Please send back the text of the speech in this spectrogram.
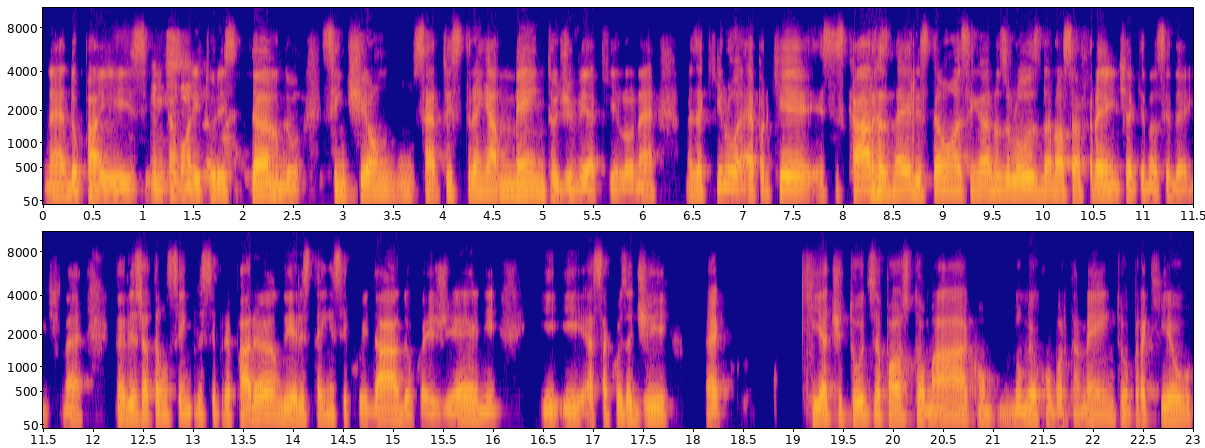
né, do país e estavam ali turistando, sentiam um certo estranhamento de ver aquilo, né? Mas aquilo é porque esses caras, né, eles estão assim anos luz na nossa frente aqui no Ocidente, né? Então eles já estão sempre se preparando e eles têm esse cuidado com a higiene e, e essa coisa de é, que atitudes eu posso tomar no meu comportamento para que eu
